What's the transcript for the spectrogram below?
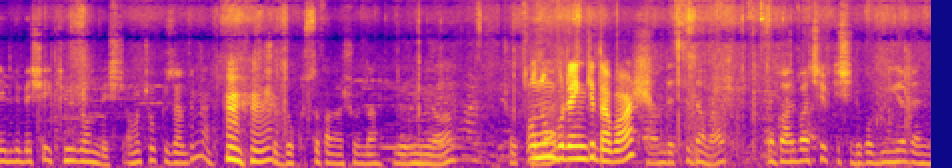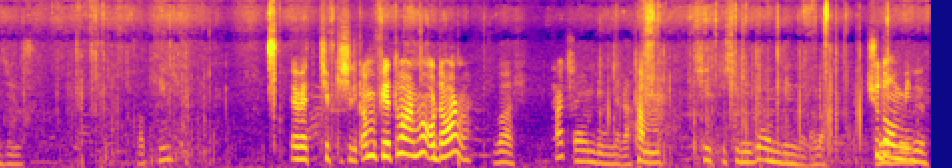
155'e 215 ama çok güzel değil mi? Hı hı. Şu dokusu falan şuradan görünüyor. Çok güzel. Onun bu rengi de var. pembesi de var. O galiba çift kişilik o büyüye benziyor. Bakayım Evet çift kişilik ama fiyatı var mı? Orada var mı? var. Kaç? 10 bin lira. Tamam. Çift kişiliği de 10 bin lira bak. Şu da 10 bin.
